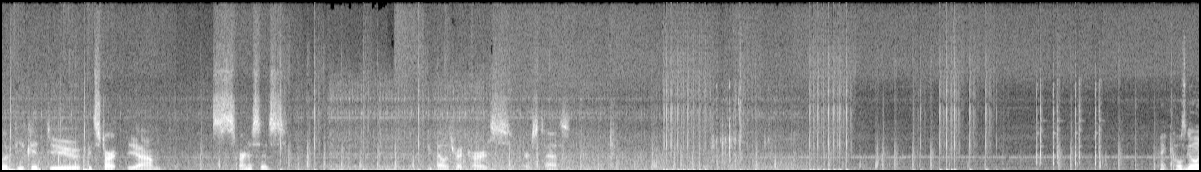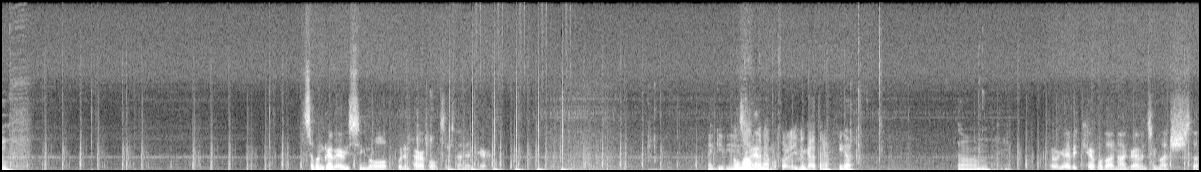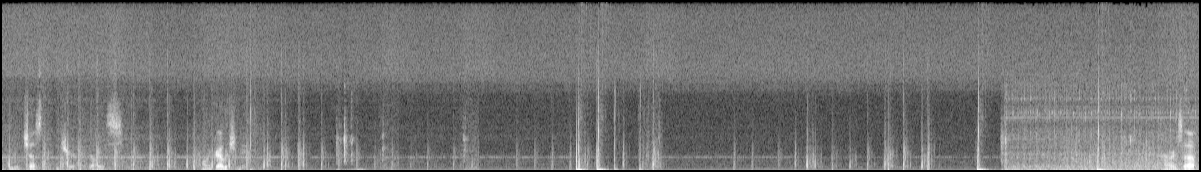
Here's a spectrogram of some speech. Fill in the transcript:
If you could do, if you could start the um, furnaces. I think that was Red Car's first task. Alright, Cole's going. Someone grab every single wooden power pole, there's none in here. I give you. A lot okay. went out before I even got there. Here you go. Um, But we're gonna be careful about not grabbing too much stuff in the chest and trip. That was only grab what you need. Power's up.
